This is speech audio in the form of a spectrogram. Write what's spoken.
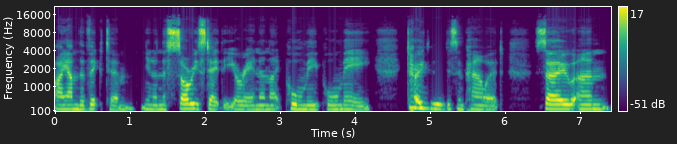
I am the victim, you know, in the sorry state that you're in, and like poor me, poor me, totally mm. disempowered. So, um,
